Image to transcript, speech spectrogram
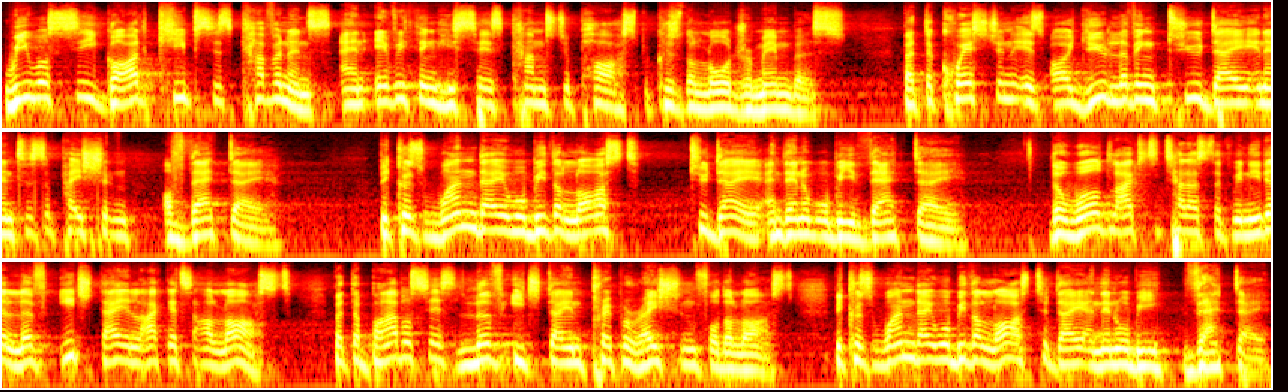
We will see God keeps His covenants, and everything He says comes to pass because the Lord remembers. But the question is are you living today in anticipation of that day? Because one day will be the last today and then it will be that day. The world likes to tell us that we need to live each day like it's our last. But the Bible says live each day in preparation for the last. Because one day will be the last today and then will be that day.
